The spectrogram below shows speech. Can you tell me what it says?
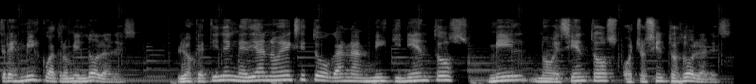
3 mil, 4 mil dólares. Los que tienen mediano éxito ganan 1.500, 1.900, 800 dólares.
